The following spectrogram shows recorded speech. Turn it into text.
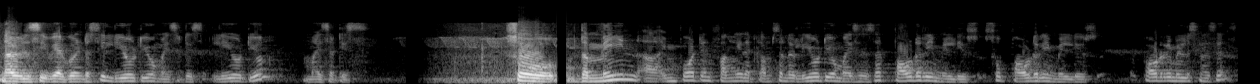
Now we will see we are going to see Leotiomycetes. Leotiomycetes. So the main uh, important fungi that comes under Leotiomycetes are powdery mildews. So powdery mildews, powdery mildews in the sense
